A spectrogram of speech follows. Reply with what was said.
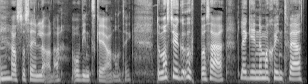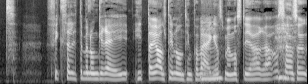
Mm. alltså säg en lördag och vi inte ska göra någonting. Då måste jag gå upp och så här, lägga in en maskintvätt, fixa lite med någon grej, hittar ju alltid någonting på vägen Mm. som jag måste göra. Och sen, så,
